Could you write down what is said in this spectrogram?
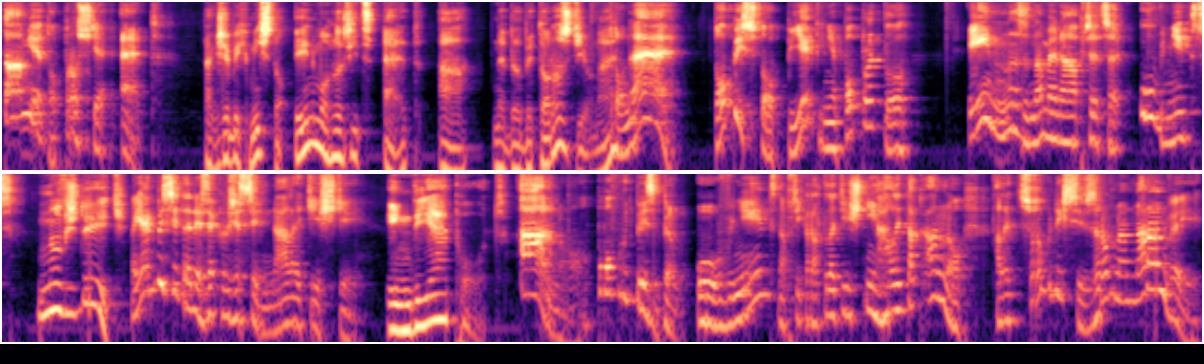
Tam je to prostě at. Takže bych místo in mohl říct et a nebyl by to rozdíl, ne? To ne, to bys to pěkně popletl. In znamená přece uvnitř. No vždyť. A jak by si tedy řekl, že jsi na letišti? In the airport. Ano, pokud bys byl uvnitř, například letištní haly, tak ano. Ale co když jsi zrovna na runway?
